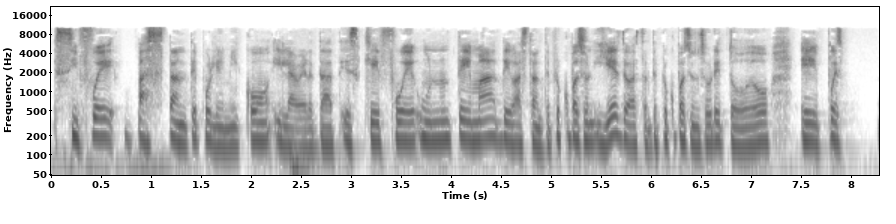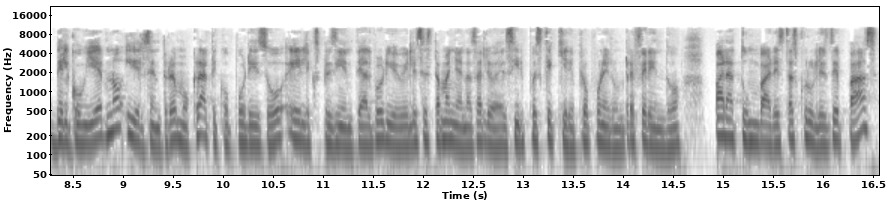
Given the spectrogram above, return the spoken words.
sí fue bastante polémico y la verdad es que fue un tema de bastante preocupación y es de bastante preocupación sobre todo eh, pues del gobierno y del centro democrático. Por eso el expresidente Álvaro Uribe esta mañana salió a decir pues que quiere proponer un referendo para tumbar estas curules de paz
